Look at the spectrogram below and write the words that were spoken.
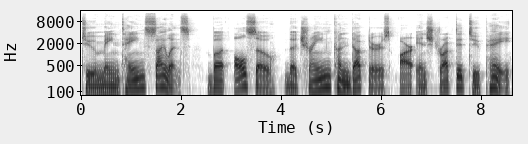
to maintain silence, but also the train conductors are instructed to pay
